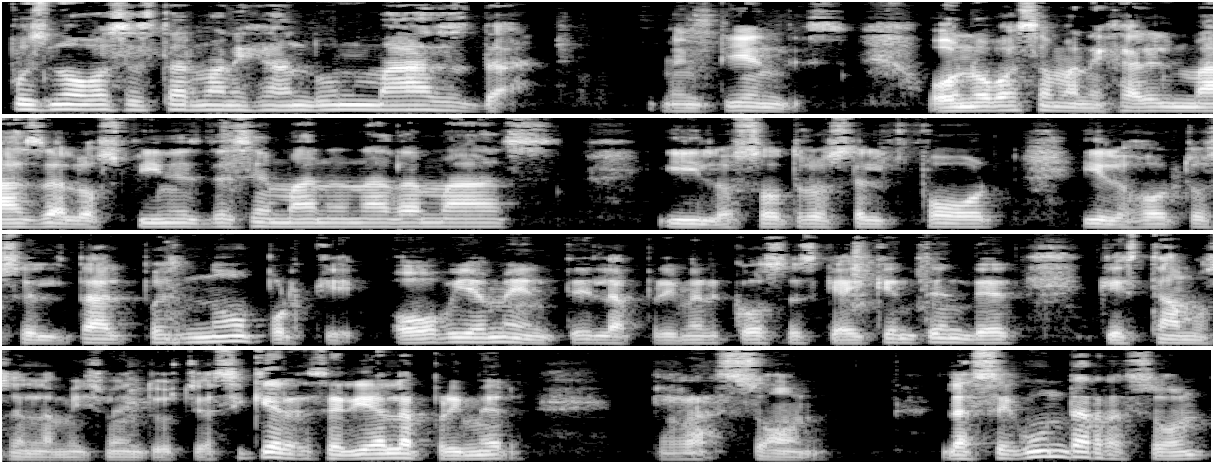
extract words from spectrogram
pues no vas a estar manejando un Mazda, ¿me entiendes? O no vas a manejar el Mazda los fines de semana nada más y los otros el Ford y los otros el tal. Pues no, porque obviamente la primera cosa es que hay que entender que estamos en la misma industria. Así que sería la primera razón. La segunda razón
